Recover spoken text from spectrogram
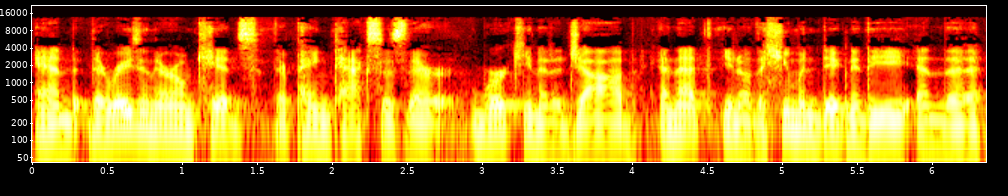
And they're raising their own kids. They're paying taxes. They're working at a job, and that you know the human dignity and the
